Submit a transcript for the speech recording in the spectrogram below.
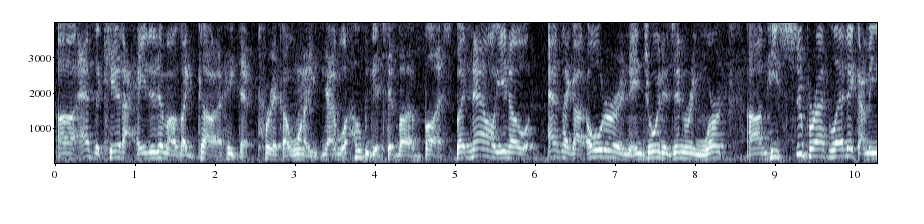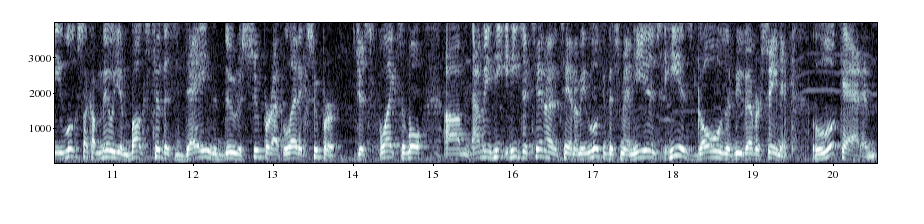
uh, as a kid, I hated him. I was like, God, I hate that prick. I want to, I hope he gets hit by a bus. But now, you know, as I got older and enjoyed his in-ring work, um, he's super athletic. I mean, he looks like a million bucks to this day. The dude is super athletic, super just flexible. Um, I mean, he, he's a 10 out of 10. I mean, look at this man. He is he is goals if you've ever seen it. Look at him.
